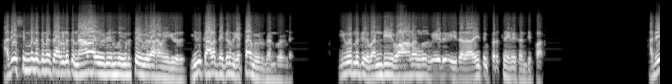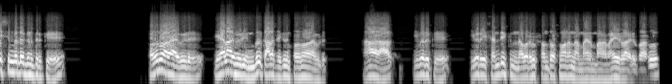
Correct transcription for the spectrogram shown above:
அதே சிம்மலக்கணக்காரர்களுக்கு நாலாவது வீடு என்பது விருத்த வீடாக அமைகிறது. இது காலச்சக்கரத்துக்கு எட்டாம் வீடு நண்பர்களே இவர்களுக்கு வண்டி வாகனங்கள் வீடு இதில் அனைத்து பிரச்சனைகளை சந்திப்பார். அதே சிம்மலக்கணத்திற்கு பதினோராவது வீடு ஏழாவது வீடு என்பது காலச்சக்கரத்தின் பதினோராவது வீடு. ஆனால் இவருக்கு இவரை சந்திக்கும் நபர்கள் சந்தோஷமான நம்ம ம- மனிதர்களாக இருப்பார்கள்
